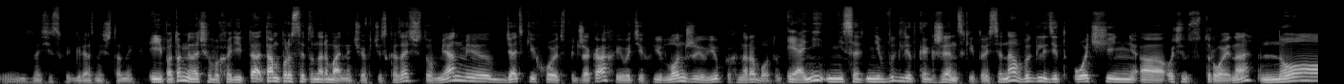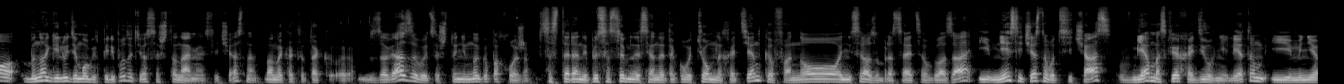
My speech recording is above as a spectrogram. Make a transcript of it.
и не носи свои грязные штаны. И потом я начал выходить. Там просто это нормально. Что я хочу сказать, что в Мьянме дядьки ходят в пиджаках и в этих лонжи, в юбках юбках на работу. И они не, со, не выглядят как женские. То есть она выглядит очень, э, очень стройно, но многие люди могут перепутать ее со штанами, если честно. Она как-то так э, завязывается, что немного похоже со стороны. Плюс особенно, если она такого темных оттенков, оно не сразу бросается в глаза. И мне, если честно, вот сейчас, я в Москве ходил в ней летом, и мне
